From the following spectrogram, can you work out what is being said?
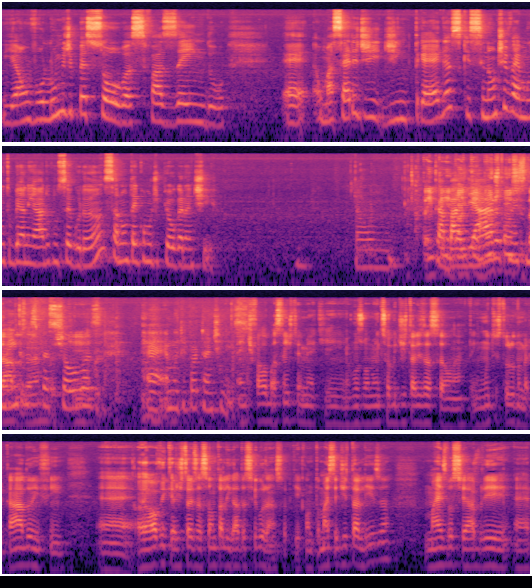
e é um volume de pessoas fazendo é, uma série de, de entregas que se não tiver muito bem alinhado com segurança não tem como o DPO garantir. Então, tem, trabalhar tem o conhecimento dados, das né? pessoas é, é, muito importante nisso. A gente falou bastante também aqui em alguns momentos sobre digitalização, né? Tem muito estudo no mercado, enfim. É, é óbvio que a digitalização está ligada à segurança, porque quanto mais você digitaliza, mais você abre é,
